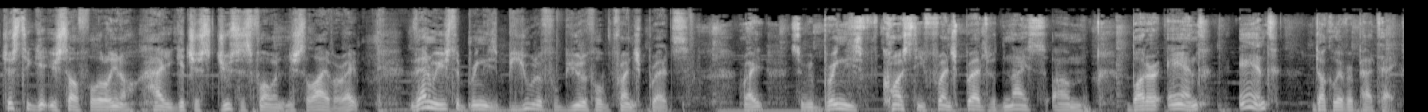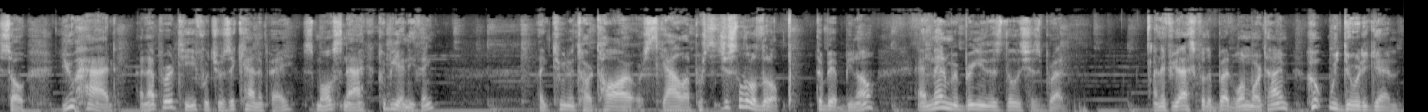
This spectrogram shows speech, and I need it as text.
just to get yourself a little, you know, how you get your juices flowing, your saliva, right? Then we used to bring these beautiful, beautiful French breads, right? So we bring these crusty French breads with nice um, butter and and duck liver pate. So you had an aperitif, which was a canapé, small snack, could be anything, like tuna tartare or scallop or just a little little the bib, you know? And then we bring you this delicious bread. And if you ask for the bread one more time, we do it again.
